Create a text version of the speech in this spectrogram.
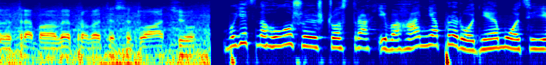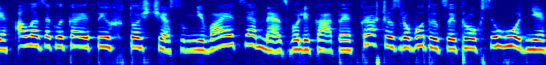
е, треба виправити ситуацію. Боєць наголошує, що страх і вагання природні емоції, але закликає тих, хто ще сумнівається, не зволікати. Краще зробити цей крок сьогодні,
